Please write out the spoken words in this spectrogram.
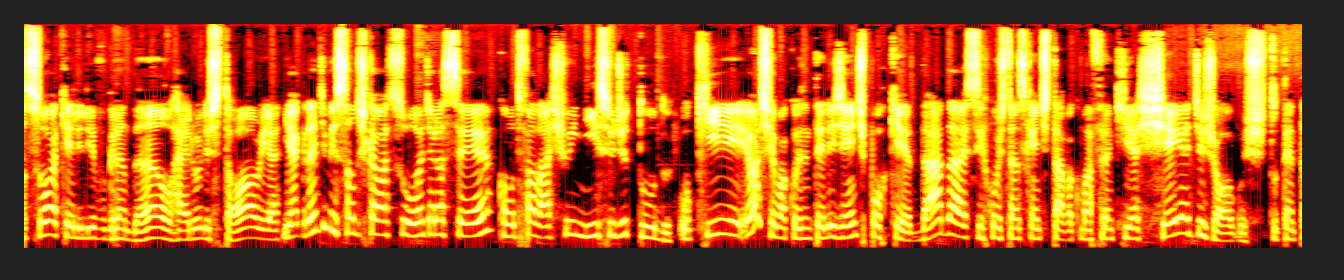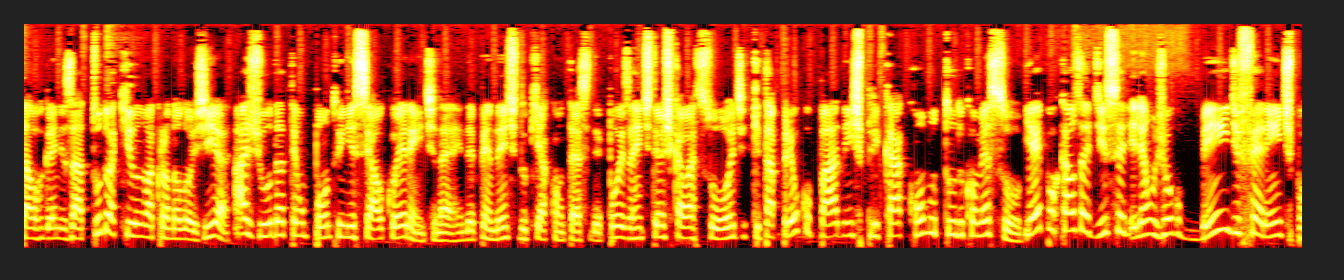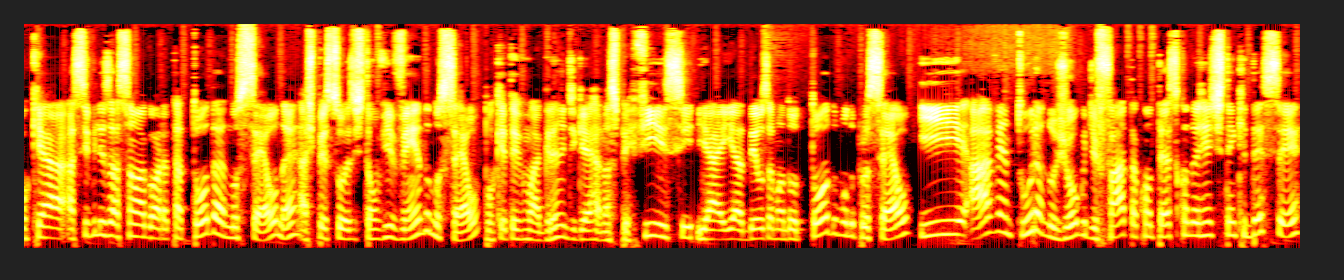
Lançou aquele livro grandão, Hyrule Story, e a grande missão do Skyward Sword era ser, como tu falaste, o início de tudo. O que eu achei uma coisa inteligente, porque, dada as circunstâncias que a gente tava com uma franquia cheia de jogos, tu tentar organizar tudo aquilo numa cronologia ajuda a ter um ponto inicial coerente, né? Independente do que acontece depois, a gente tem o Skyward Sword que tá preocupado em explicar como tudo começou. E aí, por causa disso, ele é um jogo bem diferente, porque a, a civilização agora tá toda no céu, né? As pessoas estão vivendo no céu, porque teve uma grande guerra na superfície, e aí a deusa mandou todo mundo pro céu. E a aventura no jogo, de fato, acontece quando a gente tem que descer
